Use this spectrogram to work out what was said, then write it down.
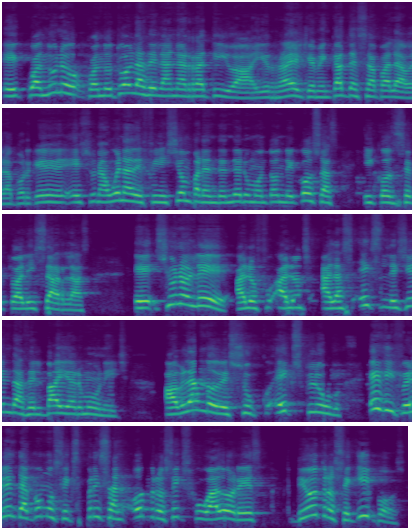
eh, cuando, uno, cuando tú hablas de la narrativa, Israel, que me encanta esa palabra, porque es una buena definición para entender un montón de cosas y conceptualizarlas. Eh, si uno lee a, las ex leyendas del Bayern Múnich hablando de su ex club, es diferente a cómo se expresan otros ex jugadores de otros equipos,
